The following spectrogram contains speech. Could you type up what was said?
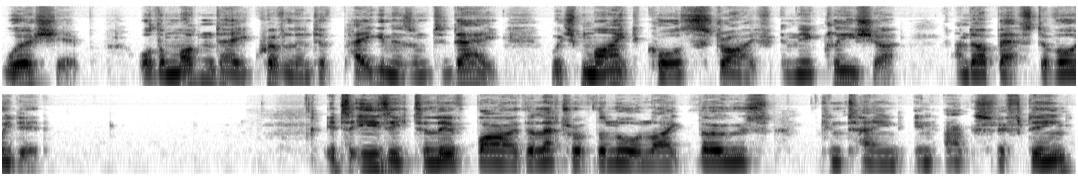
worship or the modern day equivalent of paganism today, which might cause strife in the ecclesia and are best avoided? It's easy to live by the letter of the law like those contained in Acts 15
